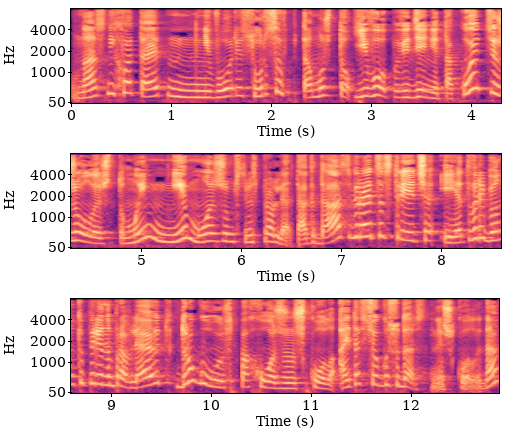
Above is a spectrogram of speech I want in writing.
У нас не хватает на него ресурсов, потому что его поведение такое тяжелое, что мы не можем с ним справляться. Тогда собирается встреча, и этого ребенка перенаправляют в другую похожую школу. А это все государственные школы, да?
